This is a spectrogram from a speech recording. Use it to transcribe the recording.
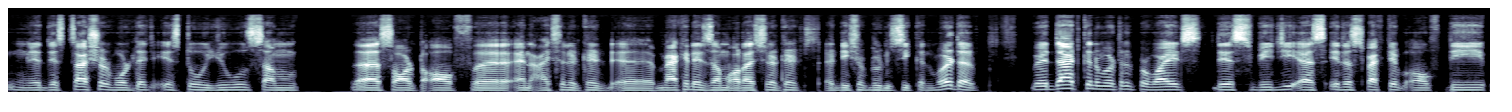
this threshold voltage is to use some uh, sort of uh, an isolated uh, mechanism or isolated DC to DC converter, where that converter provides this VGS irrespective of the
